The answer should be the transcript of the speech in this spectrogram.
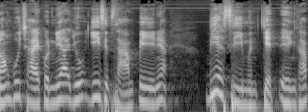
น้องผู้ชายคนนี้อายุ 23 ปีเนี่ยเบี้ย 47,000เองครับ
